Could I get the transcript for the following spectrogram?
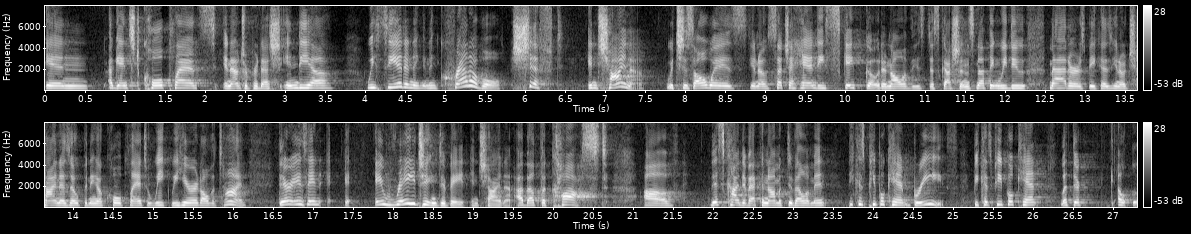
in against coal plants in Andhra Pradesh, India we see it in an incredible shift in China, which is always, you know, such a handy scapegoat in all of these discussions. Nothing we do matters because, you know, China's opening a coal plant a week. We hear it all the time. There is an, a raging debate in China about the cost of this kind of economic development because people can't breathe, because people can't let their uh,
